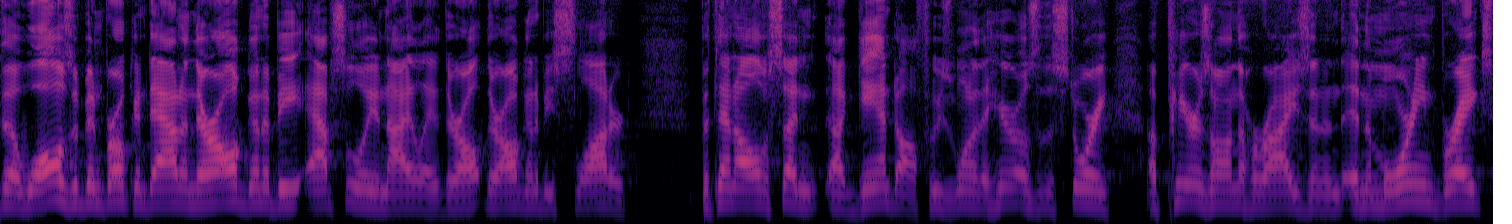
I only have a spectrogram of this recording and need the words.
the walls have been broken down, and they're all going to be absolutely annihilated. They're all, they're all going to be slaughtered. But then all of a sudden, uh, Gandalf, who's one of the heroes of the story, appears on the horizon, and, and, the morning breaks,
